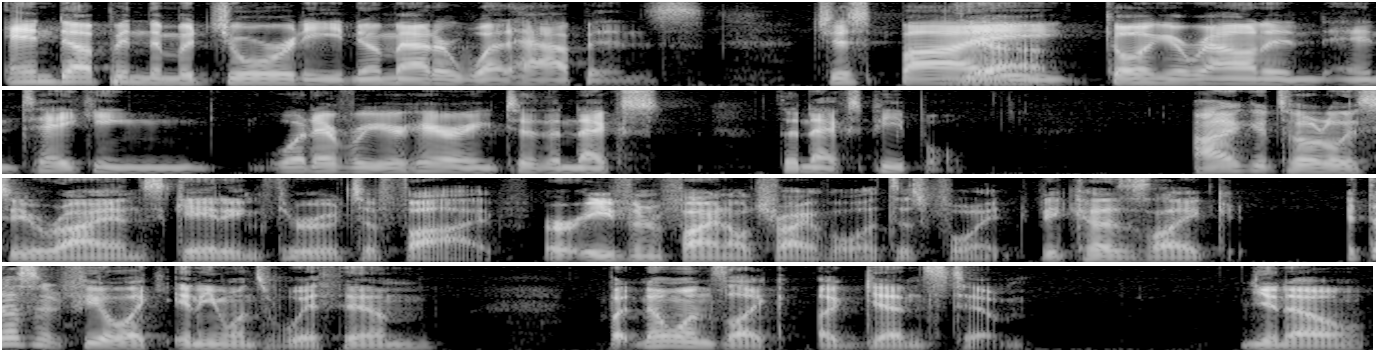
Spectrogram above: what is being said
end up in the majority no matter what happens just by yeah. going around and, and taking whatever you're hearing to the next the next people I could totally see Ryan skating through to five or even final tribal at this point because like it doesn't feel like anyone's with him, but no one's like against him. You know,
